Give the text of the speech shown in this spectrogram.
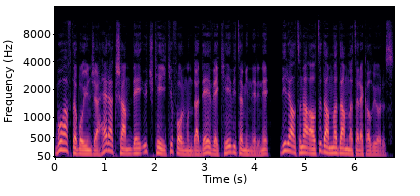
Bu hafta boyunca her akşam D3K2 formunda D ve K vitaminlerini, dil altına 6 damla damlatarak alıyoruz.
